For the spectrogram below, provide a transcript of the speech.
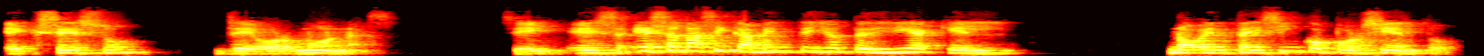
exceso de hormonas. ¿sí? Es, esa básicamente yo te diría que el 95%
